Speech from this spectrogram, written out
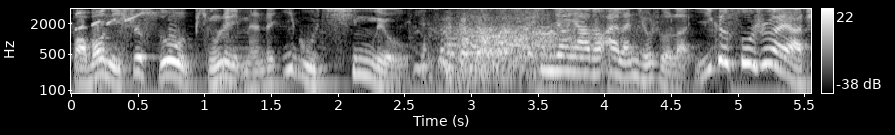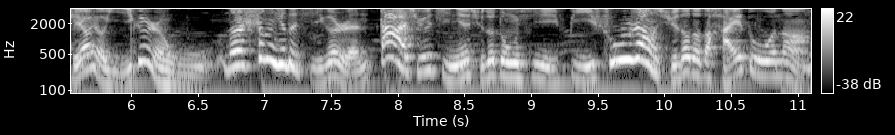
宝宝，你是所有评论里面的一股清流。新疆丫头爱篮球说了一个宿舍呀，只要有一个人污，那剩下的几个人大学几年学的东西比书上学到的还多呢。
